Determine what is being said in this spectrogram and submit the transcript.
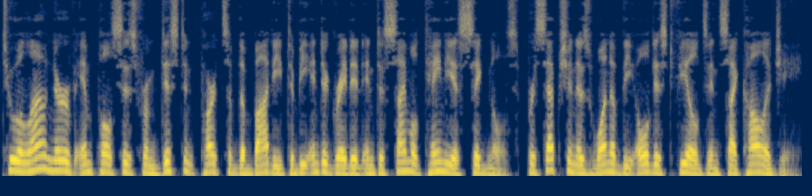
to allow nerve impulses from distant parts of the body to be integrated into simultaneous signals. Perception is one of the oldest fields in psychology.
